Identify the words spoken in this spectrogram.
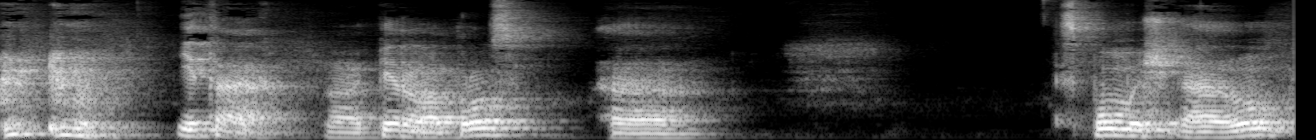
Итак, первый вопрос с помощью, а, ну,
